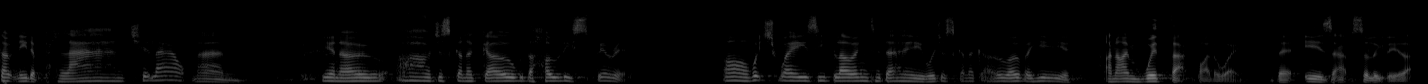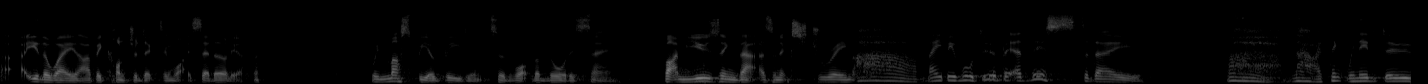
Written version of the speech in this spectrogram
Don't need a plan. Chill out, man. You know, oh, just going to go with the Holy Spirit. Oh, which way is he blowing today? We're just going to go over here. And I'm with that, by the way. There is absolutely, either way, I'll be contradicting what I said earlier. we must be obedient to what the Lord is saying. But I'm using that as an extreme. Ah, maybe we'll do a bit of this today. Ah, no, I think we need to do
